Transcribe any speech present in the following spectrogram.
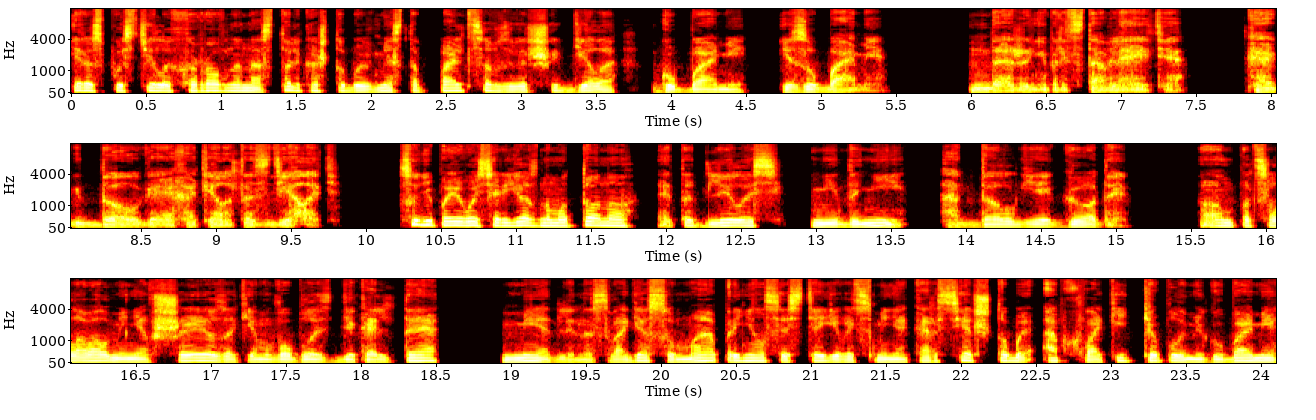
и распустил их ровно настолько, чтобы вместо пальцев завершить дело губами и зубами. Даже не представляете, как долго я хотел это сделать. Судя по его серьезному тону, это длилось не дни, а долгие годы. Он поцеловал меня в шею, затем в область декольте, медленно, сводя с ума, принялся стягивать с меня корсет, чтобы обхватить теплыми губами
